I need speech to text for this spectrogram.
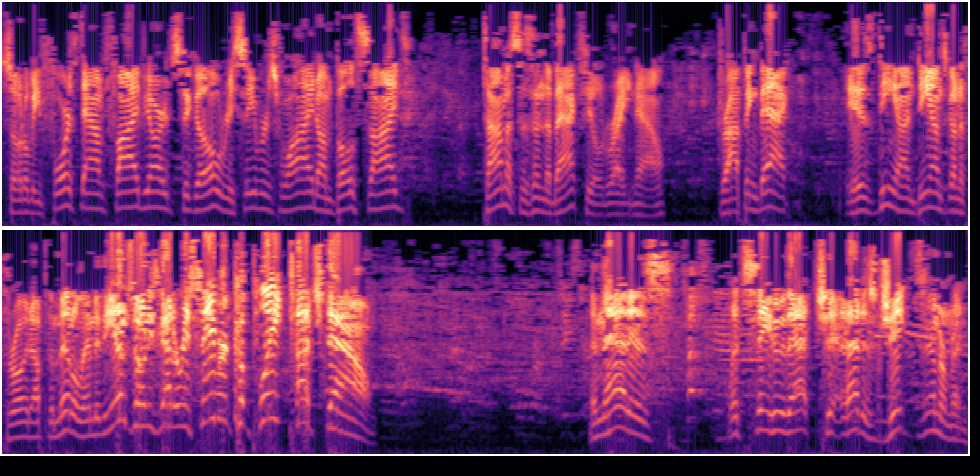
So it'll be fourth down, five yards to go. Receivers wide on both sides. Thomas is in the backfield right now. Dropping back is Dion. Dion's going to throw it up the middle into the end zone. He's got a receiver, complete touchdown. And that is, let's see who that, that is Jake Zimmerman.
